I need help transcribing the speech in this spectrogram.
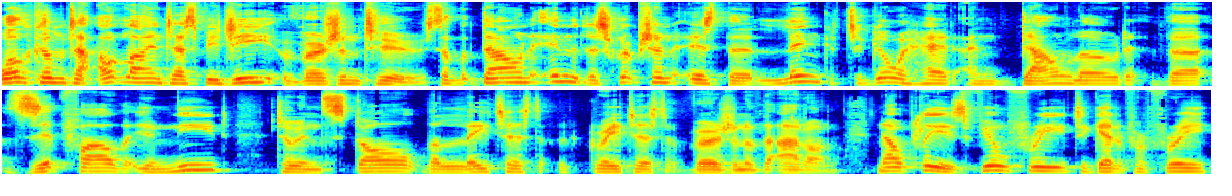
Welcome to Outline to SVG version 2. So down in the description is the link to go ahead and download the zip file that you need to install the latest, greatest version of the add-on. Now please feel free to get it for free,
